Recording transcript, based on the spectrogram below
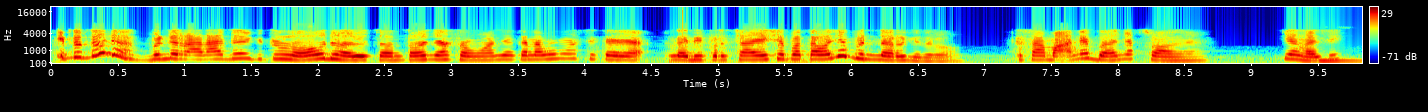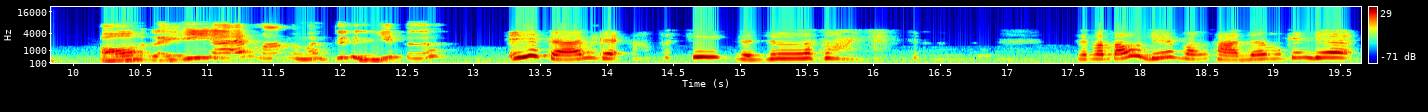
itu tuh udah beneran ada gitu loh. Udah ada contohnya semuanya. Kenapa masih kayak nggak dipercaya? Siapa tahu aja bener gitu loh. Kesamaannya banyak soalnya. Ya nggak sih? Oh lah iya emang. Memang juga gitu iya kan kayak apa sih? Nggak jelas semuanya siapa tahu dia bang sadar mungkin dia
